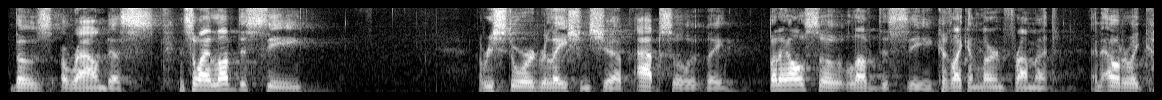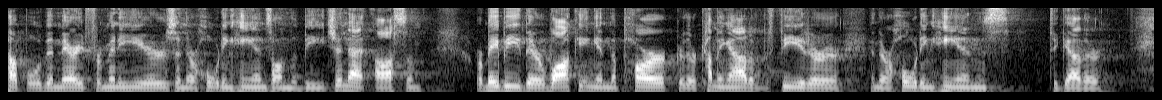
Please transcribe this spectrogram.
those around us. And so I love to see a restored relationship, absolutely. But I also love to see, because I can learn from it, an elderly couple who've been married for many years and they're holding hands on the beach. Isn't that awesome? Or maybe they're walking in the park or they're coming out of the theater and they're holding hands together.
